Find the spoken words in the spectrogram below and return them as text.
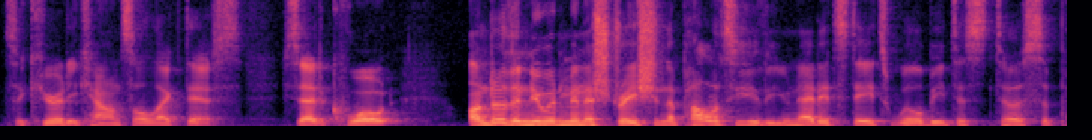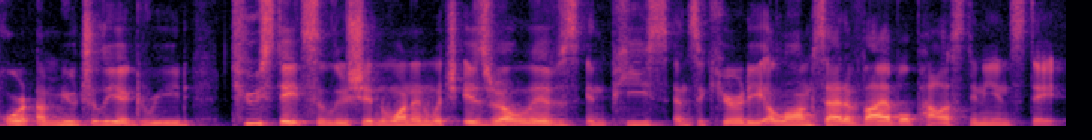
Security Council like this. He said, "quote Under the new administration, the policy of the United States will be to, to support a mutually agreed two-state solution, one in which Israel lives in peace and security alongside a viable Palestinian state."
